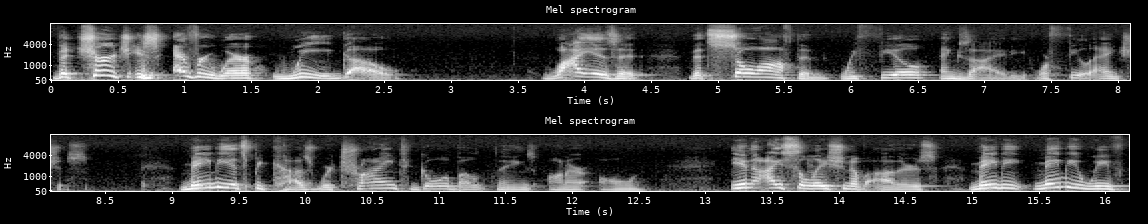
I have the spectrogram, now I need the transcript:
The church is everywhere we go. Why is it that so often we feel anxiety or feel anxious? Maybe it's because we're trying to go about things on our own. In isolation of others, maybe maybe we've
